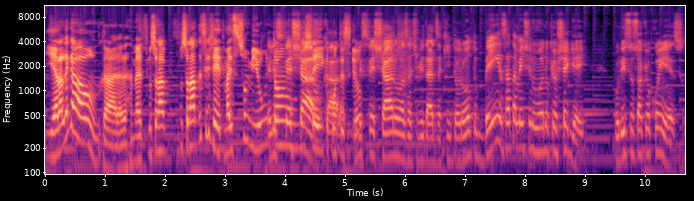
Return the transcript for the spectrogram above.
e era legal, cara. Mas funcionava, funcionava desse jeito, mas sumiu, Eles então fecharam, não sei o que cara. aconteceu. Eles fecharam as atividades aqui em Toronto bem exatamente no ano que eu cheguei. Por isso só que eu conheço.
